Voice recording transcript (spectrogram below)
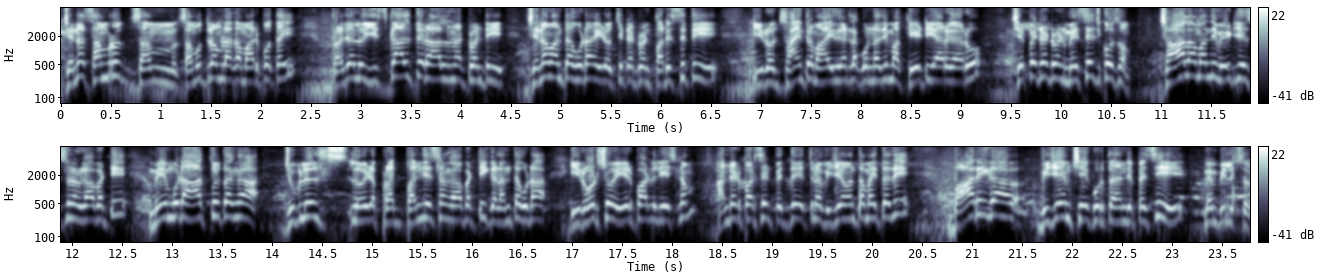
జన సమృద్ధి సం- సముద్రంలాగా మారిపోతాయి. ప్రజలు ఇసుకాల్తే రాలన్నటువంటి జనం అంతా కూడా ఇక్కడ వచ్చేటటువంటి పరిస్థితి ఈరోజు సాయంత్రం ఐదు గంటలకు ఉన్నది మా కేటీఆర్ గారు. చెప్పేటటువంటి మెసేజ్ కోసం చాలా మంది వెయిట్ చేస్తున్నారు కాబట్టి మేము కూడా ఆతృతంగా జుబ్లీస్లో ఈడ ప్ర- పనిచేసినాం కాబట్టి ఇక్కడంతా కూడా ఈ రోడ్ షో ఏర్పాట్లు చేసినాం. హండ్రెడ్ పర్సెంట్ పెద్ద ఎత్తున విజయవంతం అవుతుంది భారీగా విజయం చేకూరుతుందని చెప్పేసి మేము పిలుస్తున్నాం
